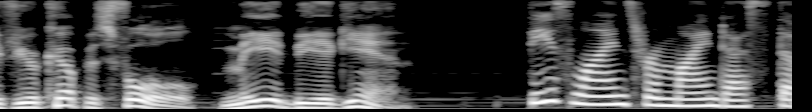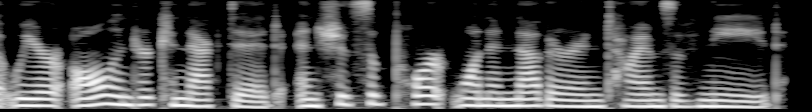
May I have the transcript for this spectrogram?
if your cup is full, may it be again. These lines remind us that we are all interconnected and should support one another in times of need.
